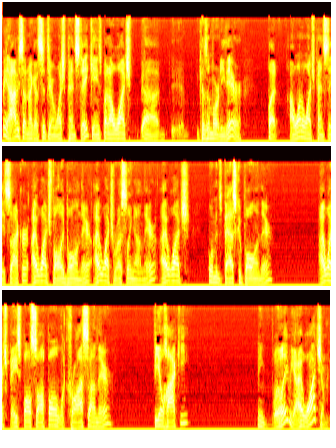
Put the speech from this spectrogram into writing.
I mean, obviously, I'm not going to sit there and watch Penn State games, but I'll watch uh, because I'm already there. But I want to watch Penn State soccer. I watch volleyball on there. I watch wrestling on there. I watch women's basketball on there. I watch baseball, softball, lacrosse on there. Field hockey. I mean, believe me, I watch them.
